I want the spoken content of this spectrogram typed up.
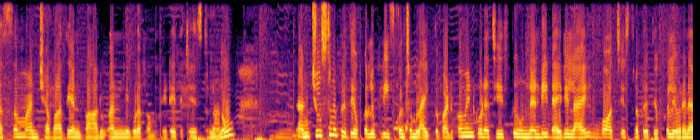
రసం అండ్ చపాతి అండ్ పాలు అన్ని కూడా కంప్లీట్ అయితే చేస్తున్నాను. అండ్ చూస్తున్న ప్రతి ఒక్కళ్ళు ప్లీజ్ కొంచెం లైక్తో పాటు కామెంట్ కూడా చేస్తూ ఉండండి. డైలీ లైవ్ వాచ్ చేస్తున్న ప్రతి ఒక్కళ్ళు ఎవరైనా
